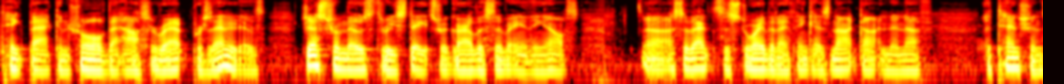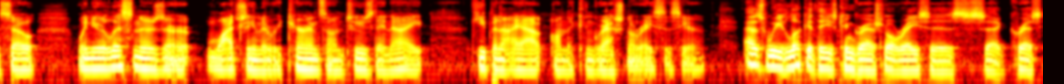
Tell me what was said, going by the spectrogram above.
take back control of the House of Representatives just from those three states, regardless of anything else. Uh, so that's a story that I think has not gotten enough attention. So when your listeners are watching the returns on Tuesday night, keep an eye out on the congressional races here. As we look at these congressional races, uh, Chris,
